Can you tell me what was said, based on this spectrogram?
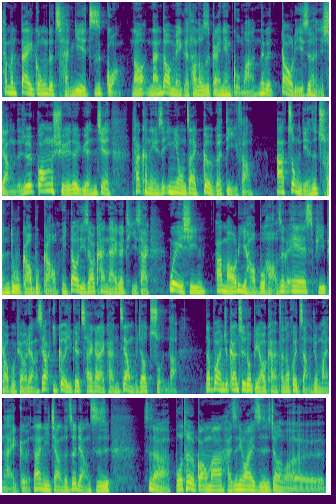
他们代工的产业之广，然后难道每个它都是概念股吗？那个道理是很像的，就是光学的元件，它可能也是应用在各个地方啊。重点是纯度高不高？你到底是要看哪一个题材？卫星啊，毛利好不好？这个 ASP 漂不漂亮？是要一个一个拆开来看，这样比较准啦。那不然就干脆都不要看，反正会涨就买哪一个。那你讲的这两只是哪？博特光吗？还是另外一只叫什么？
